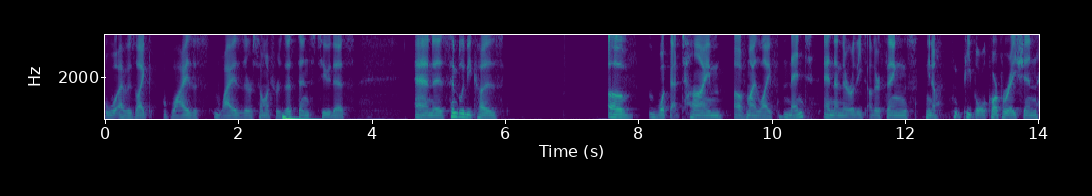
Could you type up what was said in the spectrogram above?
I was like, why is this why is there so much resistance to this? And it's simply because of what that time of my life meant. And then there are these other things, you know, people, corporation,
